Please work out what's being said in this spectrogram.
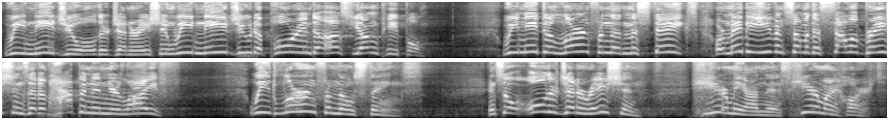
We need you, older generation. We need you to pour into us, young people. We need to learn from the mistakes or maybe even some of the celebrations that have happened in your life. We learn from those things. And so, older generation, hear me on this, hear my heart.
